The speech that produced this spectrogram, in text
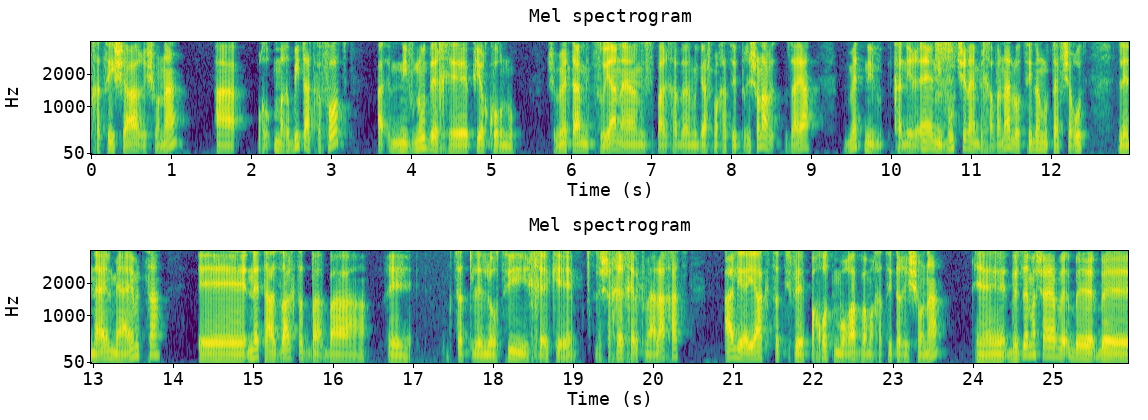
חצי שעה הראשונה מרבית ההתקפות אה, נבנו דרך אה, פייר קורנו שבאמת היה מצוין היה מספר אחד במגרש מחצית ראשונה זה היה באמת כנראה ניווט שלהם בכוונה להוציא לנו את האפשרות לנהל מהאמצע. אה, נטע עזר קצת ב, ב, קצת להוציא לשחרר חלק מהלחץ. עלי היה קצת פחות מעורב במחצית הראשונה. אה, וזה מה שהיה ב, ב, ב,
